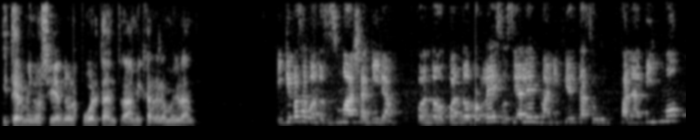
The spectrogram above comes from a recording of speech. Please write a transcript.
y terminó siendo una puerta de entrada a mi carrera muy grande. ¿Y qué pasa cuando se suma a Shakira? Cuando, cuando por redes sociales manifiesta su fanatismo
